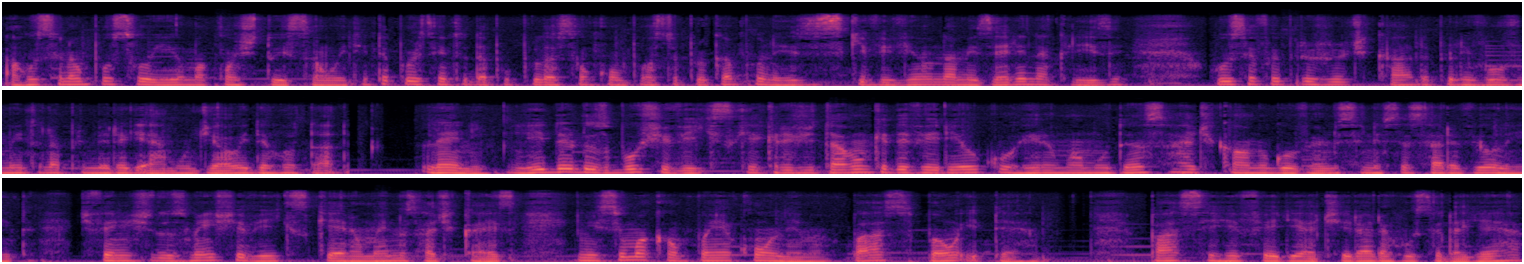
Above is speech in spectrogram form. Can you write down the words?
a Rússia não possuía uma constituição, 80% da população composta por camponeses que viviam na miséria e na crise, Rússia foi prejudicada pelo envolvimento na Primeira Guerra Mundial e derrotada. Lenin, líder dos bolcheviques que acreditavam que deveria ocorrer uma mudança radical no governo se necessária violenta, diferente dos mencheviques que eram menos radicais, iniciou uma campanha com o lema Paz, Pão e Terra. Paz se referia a tirar a Rússia da guerra,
